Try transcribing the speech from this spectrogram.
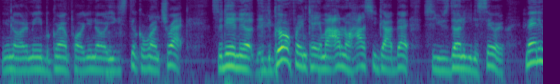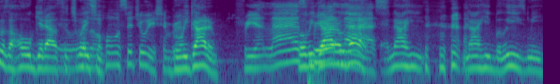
You know what I mean? But grandpa, you know, you still can run track. So then the, the girlfriend came out. I don't know how she got back. She was done eating cereal. Man, it was a whole get out It was situation. a whole situation, bro. but we got him. free at last. But we free got at him back. And now he now he believes me.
